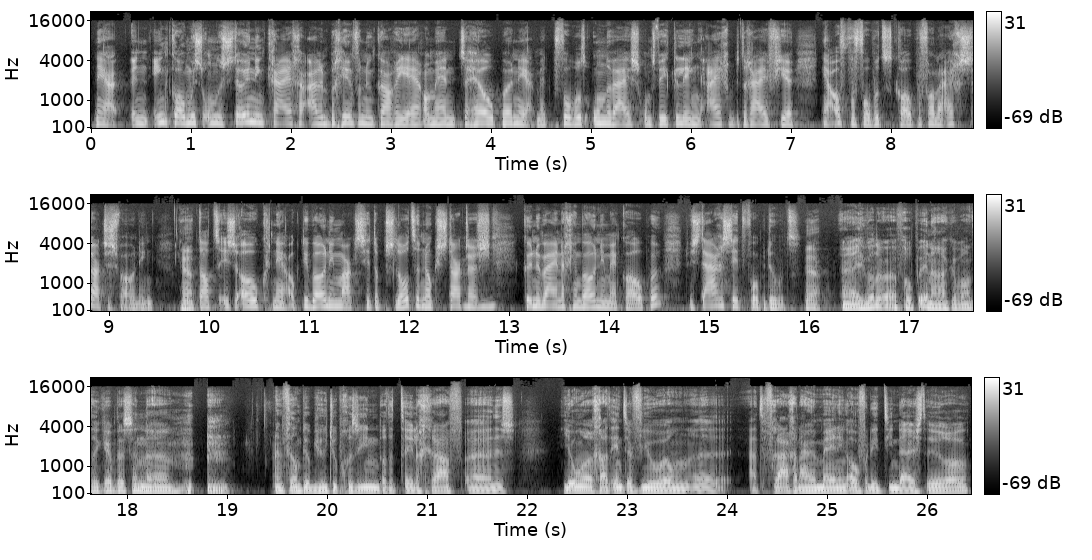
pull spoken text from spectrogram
nou ja, een inkomensondersteuning krijgen aan het begin van hun carrière om hen te helpen. Nou ja, met bijvoorbeeld onderwijs, ontwikkeling, eigen bedrijfje. Ja, of bijvoorbeeld het kopen van een eigen starterswoning. Want dat is ook, nou ja, ook die woningmarkt zit op slot. En ook starters mhm. kunnen bijna geen woning meer kopen. Dus daar is dit voor bedoeld. Ja. ik wil er even op inhaken, want ik heb dus een, uh, een filmpje op YouTube gezien dat de Telegraaf uh, dus jongeren gaat interviewen om uh, te vragen naar hun mening over die 10.000 euro.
